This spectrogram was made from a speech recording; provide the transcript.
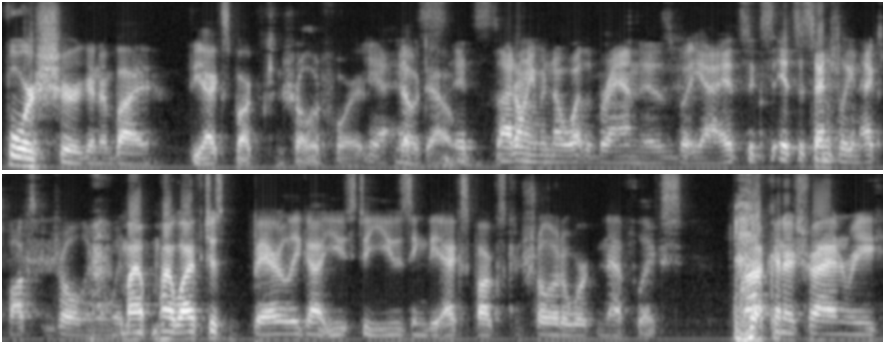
for sure going to buy the Xbox controller for it. Yeah, no it's, doubt. It's I don't even know what the brand is, but yeah, it's ex- it's essentially an Xbox controller. With, My, my wife just barely got used to using the Xbox controller to work Netflix. I'm not going to try and re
